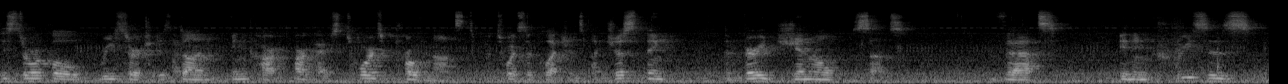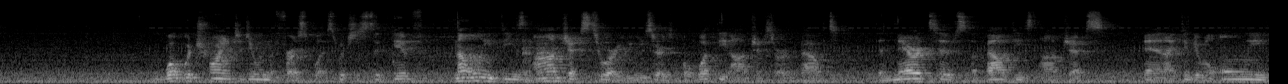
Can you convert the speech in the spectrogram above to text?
historical research is done in archives towards provenance, towards the collections. I just think, in a very general sense, that it increases what we're trying to do in the first place, which is to give not only these objects to our users, but what the objects are about, the narratives about these objects, and I think it will only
